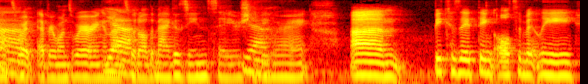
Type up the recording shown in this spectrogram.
that's what everyone's wearing and Yeah. that's what all the magazines say you should Yeah. be wearing. Um, because I think ultimately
